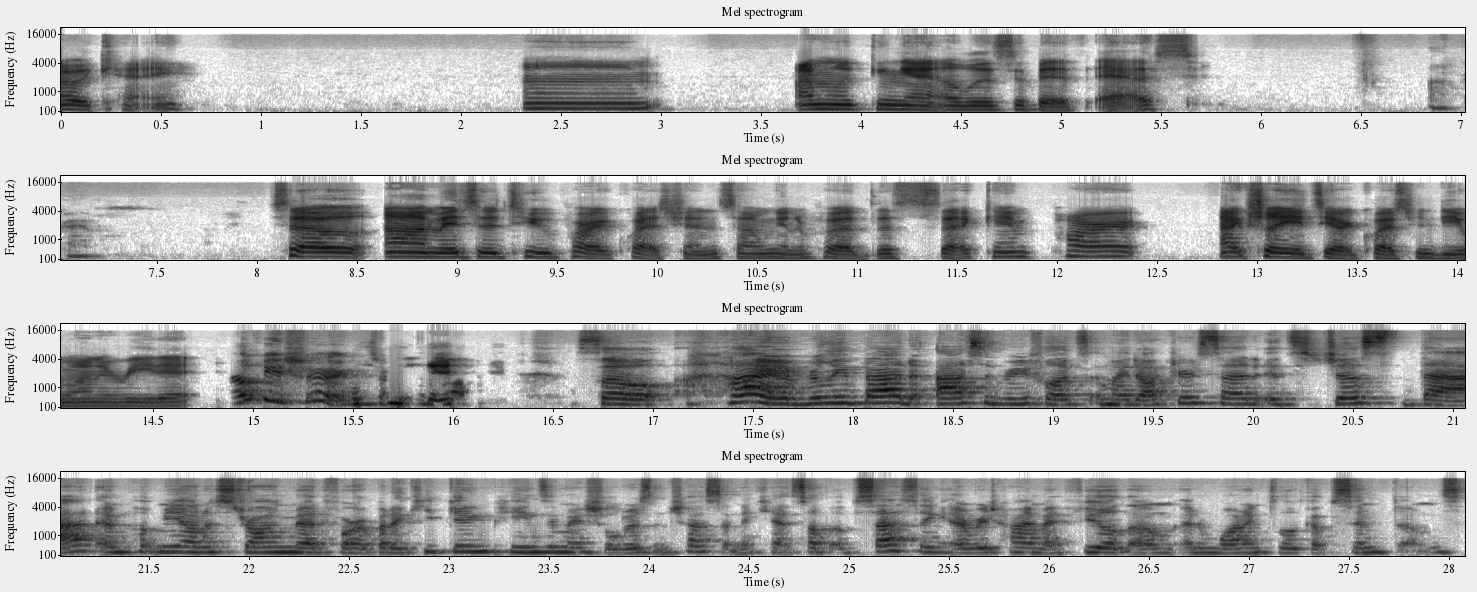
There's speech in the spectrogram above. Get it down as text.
Okay. Um, I'm looking at Elizabeth S. Okay. So um, it's a two part question. So I'm going to put the second part. Actually, it's your question. Do you want to read it? Okay, sure. so, hi, I have really bad acid reflux, and my doctor said it's just that and put me on a strong med for it, but I keep getting pains in my shoulders and chest, and I can't stop obsessing every time I feel them and wanting to look up symptoms.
